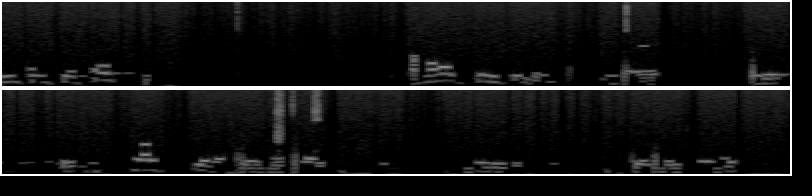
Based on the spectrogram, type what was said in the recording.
you can protect it. A hard thing to do, you know, but it, it is not good in the relationship.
